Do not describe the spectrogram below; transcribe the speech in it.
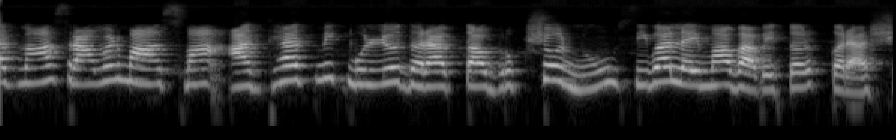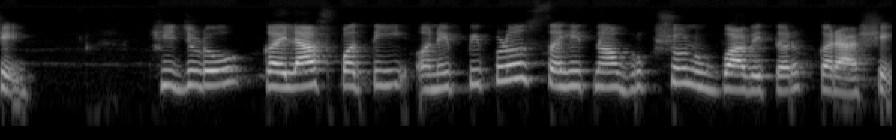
અમદાવાદમાં શ્રાવણ માસમાં આધ્યાત્મિક મૂલ્યો ધરાવતા વૃક્ષોનું શિવાલયમાં વાવેતર કરાશે. ખીજડો, કૈલાસપતિ અને પીપળો સહિતના વૃક્ષોનું વાવેતર કરાશે.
